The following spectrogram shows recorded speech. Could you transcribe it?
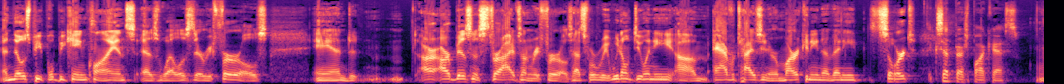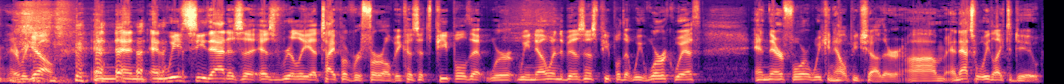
And those people became clients as well as their referrals. And our, our business thrives on referrals. That's where we, we don't do any um, advertising or marketing of any sort. Except our podcast. There we go. and, and, and we see that as, a, as really a type of referral because it's people that we're, we know in the business, people that we work with and therefore we can help each other. Um, and that's what we like to do.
